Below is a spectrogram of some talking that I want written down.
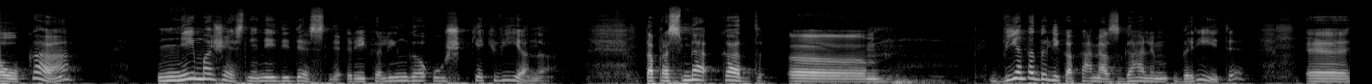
auka nei mažesnė, nei didesnė reikalinga už kiekvieną. Ta prasme, kad uh, Vieną dalyką, ką mes galim daryti, e,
